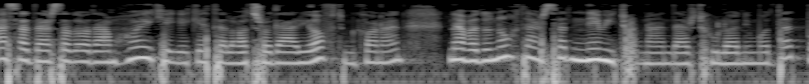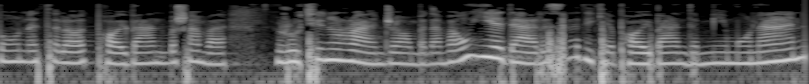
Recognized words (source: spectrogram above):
از 100 درصد آدم هایی که یک اطلاعات رو دریافت می‌کنن 99 درصد نمی‌تونن در طولانی مدت به اون اطلاعات پایبند باشن و روتین رو انجام بدن. و اون یه درصدی که پایبند میمونن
